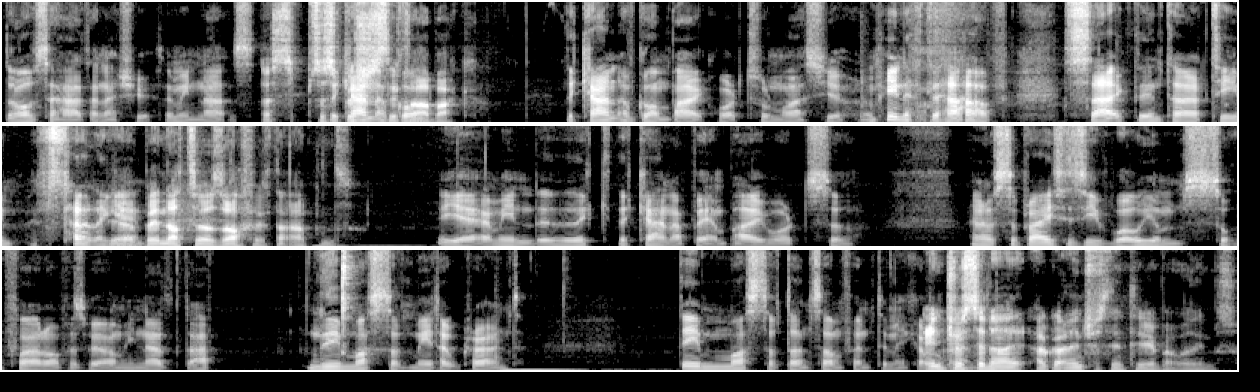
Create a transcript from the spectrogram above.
they also had an issue. I mean, that's That's can't suspiciously gone- far back. they can't have gone backwards from last year. I mean, if they have, sack the entire team and start again. Yeah, again. Binotto's off if that happens. Yeah, I mean, they they can't have been backwards. So, and I was surprised to see Williams so far off as well. I mean, I, I, they must have made up ground. They must have done something to make up. Interesting. I, I've got an interesting theory about Williams,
